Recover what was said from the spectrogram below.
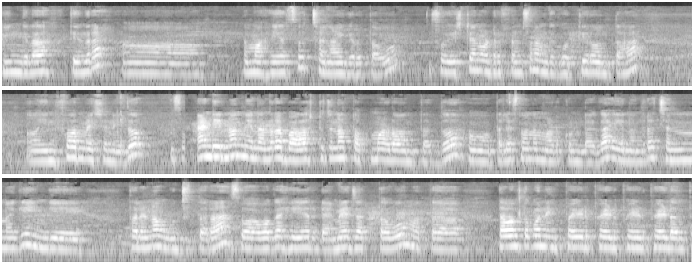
ಹಿಂಗೆಲ್ಲ ತಿಂದರೆ ನಮ್ಮ ಹೇರ್ಸು ಚೆನ್ನಾಗಿರ್ತಾವೆ. ಸೊ ಇಷ್ಟೇ ನೋಡ್ರಿ ಫ್ರೆಂಡ್ಸ್ ನಮಗೆ ಗೊತ್ತಿರೋಂತಹ ಇನ್ಫಾರ್ಮೇಶನ್ ಇದು. ಆ್ಯಂಡ್ ಇನ್ನೊಂದು ಏನಂದ್ರೆ ಭಾಳಷ್ಟು ಜನ ತಪ್ಪು ಮಾಡೋ ಅಂಥದ್ದು ತಲೆ ಸ್ನಾನ ಮಾಡ್ಕೊಂಡಾಗ ಏನಂದ್ರೆ ಚೆನ್ನಾಗಿ ಹಿಂಗೆ ತಲೆನ ಉಜ್ತಾರ. ಸೊ ಅವಾಗ ಹೇರ್ ಡ್ಯಾಮೇಜ್ ಆಗ್ತಾವು ಮತ್ತು ಟವಲ್ ತಗೊಂಡು ಹಿಂಗೆ ಫೈಡ್ ಫೈಡ್ ಫೈಡ್ ಫೈಡ್ ಅಂತ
